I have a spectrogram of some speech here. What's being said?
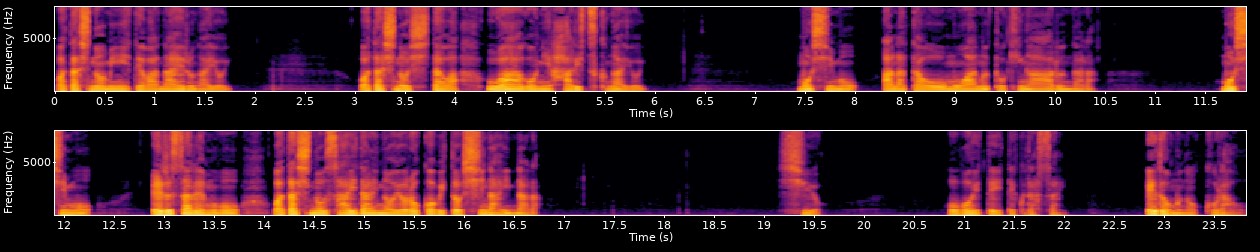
私の右手はなえるがよい。私の舌は上顎に張り付くがよい。もしもあなたを思わぬ時があるならもしもエルサレムを私の最大の喜びとしないなら主よ覚えていてください。エドムの子らを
